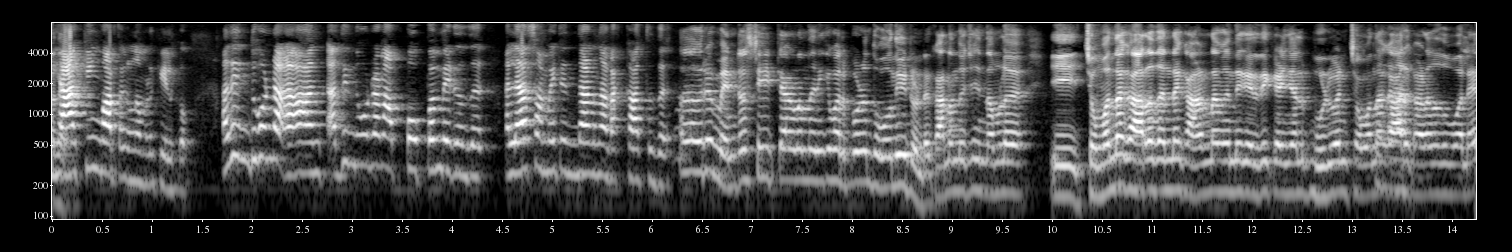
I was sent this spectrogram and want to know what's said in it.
ഈ ഹാക്കിംഗ് വാർത്തകൾ നമ്മൾ കേൾക്കും. അത് അതെന്തുകൊണ്ടാണ് അതെന്തുകൊണ്ടാണ് അപ്പൊ ഒപ്പം വരുന്നത്? അല്ലാ സമയത്ത് എന്താണ് നടക്കാത്തത്? ഒരു മെന്റൽ സ്റ്റേറ്റ് ആണെന്ന് എനിക്ക് പലപ്പോഴും തോന്നിയിട്ടുണ്ട്. കാരണം എന്ന് വെച്ചാൽ നമ്മൾ ഈ ചുമന്ന കാറ് തന്നെ കാണണമെന്ന് കരുതി കഴിഞ്ഞാൽ മുഴുവൻ ചുമന്ന കാറ് കാണുന്നത് പോലെ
